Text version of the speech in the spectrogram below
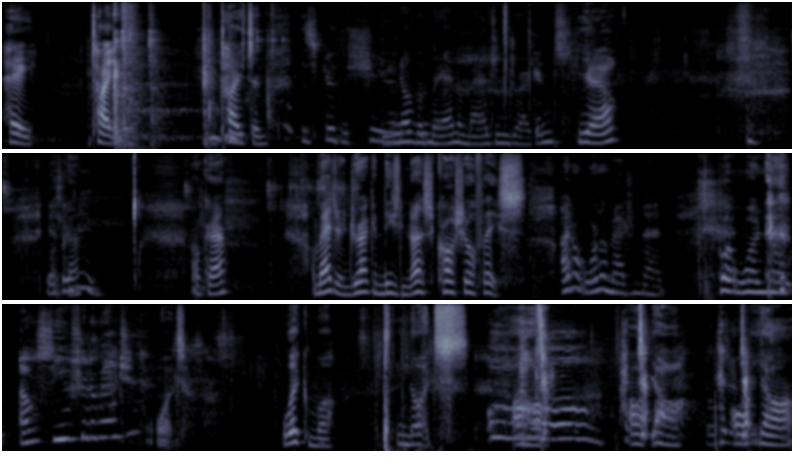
hey, Titan, Titan. It scared the shit. Do you know the me. band Imagine Dragons? Yeah. Yes, I do. Okay. Imagine dragging these nuts across your face. I don't want to imagine that. But what else you should imagine? What? Lick my nuts. Oh, ah. Ah, Oh yeah. Oh yeah.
